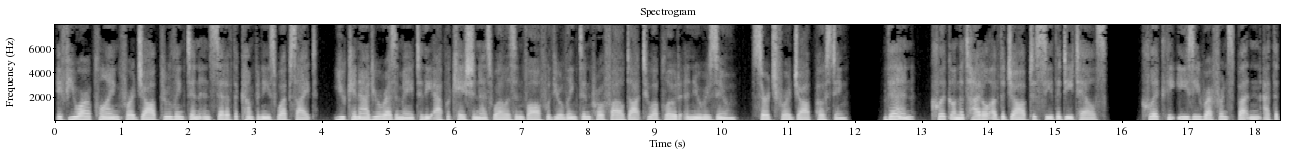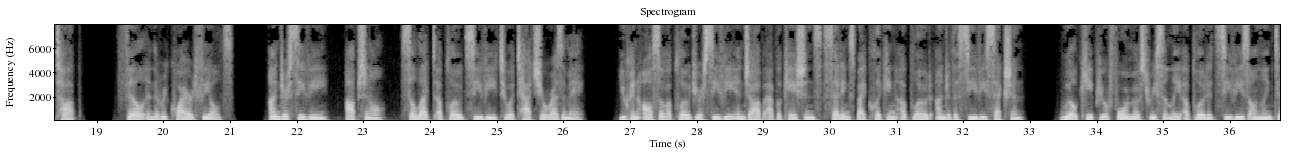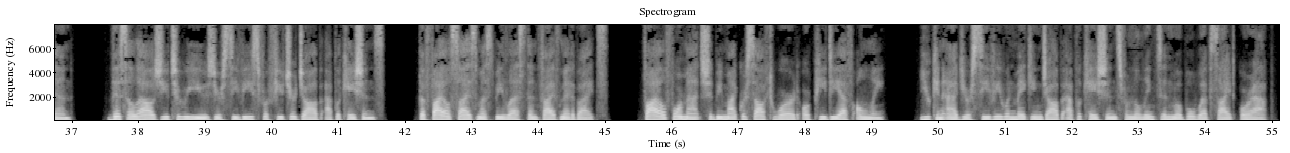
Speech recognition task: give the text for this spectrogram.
If you are applying for a job through LinkedIn instead of the company's website, you can add your resume to the application as well as involve with your LinkedIn profile. To upload a new resume, search for a job posting. Then, click on the title of the job to see the details. Click the Easy Reference button at the top. Fill in the required fields. Under CV, optional, select Upload CV to attach your resume. You can also upload your CV in job applications settings by clicking Upload under the CV section. We'll keep your four most recently uploaded CVs on LinkedIn. This allows you to reuse your CVs for future job applications. The file size must be less than 5 megabytes. File format should be Microsoft Word or PDF only. You can add your CV when making job applications from the LinkedIn mobile website or app.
